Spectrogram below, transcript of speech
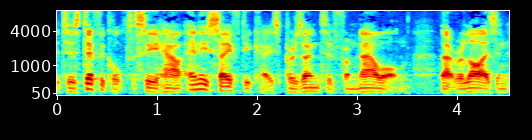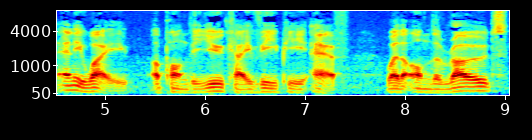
it is difficult to see how any safety case presented from now on that relies in any way upon the UK VPF, whether on the roads,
